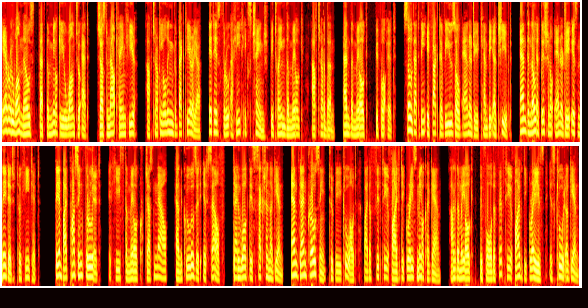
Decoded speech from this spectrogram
Everyone knows that the milk you want to add just now came here. After killing the bacteria, it is through a heat exchange between the milk after then and the milk before it, so that the effective use of energy can be achieved, and no additional energy is needed to heat it. Then by passing through it, it heats the milk just now and cools it itself. Then work this section again, and then proceed to be cooled by the 55 degrees milk again. And the milk before the 55 degrees is cooled again.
